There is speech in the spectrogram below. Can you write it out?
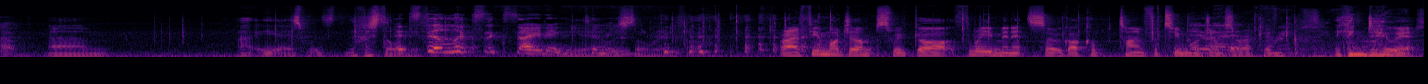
Oh. Um, uh, yeah, it's, it's, we're still It still looks exciting far. to Yeah, me. we're still really far. right, a few more jumps. We've got three minutes, so we've got a couple time for two more Do jumps. I reckon you can do it.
